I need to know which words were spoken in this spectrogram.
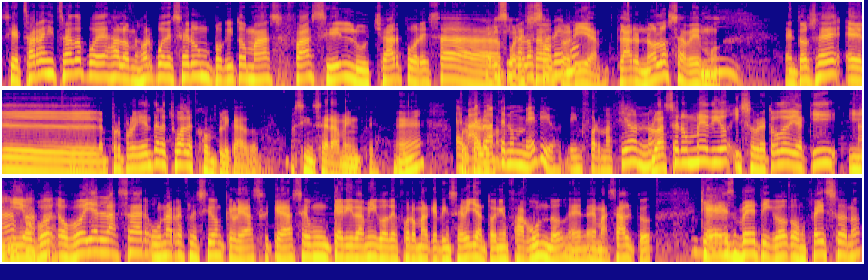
si está registrado, pues a lo mejor puede ser un poquito más fácil luchar por esa, Pero ¿y si por no esa sabemos? autoría. Claro, no lo sabemos. Entonces, el propiedad intelectual es complicado, sinceramente. ¿eh? Además, lo hacen un medio de información, ¿no? lo hace en un medio y sobre todo y aquí, y, os, voy, ajá. os voy a enlazar una reflexión que le hace, que hace un querido amigo de Foro Marketing Sevilla, Antonio Fagundo, de, de Más Alto, que es bético, confeso, ¿no?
